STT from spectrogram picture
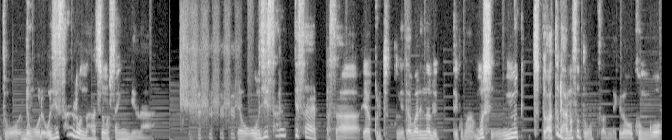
でも俺おじさん論の話もしたいんだよな。いやおじさんってさ、やっぱさ、いや、これちょっとネタバレになるっていうか、まあ、もし、むちょっと後で話そうと思ってたんだけど、今後。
